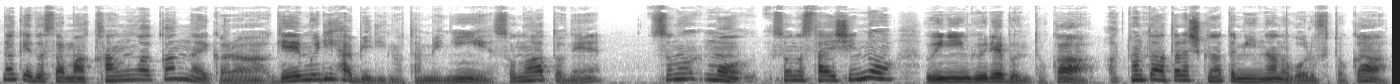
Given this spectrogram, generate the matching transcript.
だけどさ、まあ、勘わかんないから、ゲームリハビリのために、その後ね、その、もう、その最新のウィニングイレブンとか、あ本当に新しくなったみんなのゴルフとか、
